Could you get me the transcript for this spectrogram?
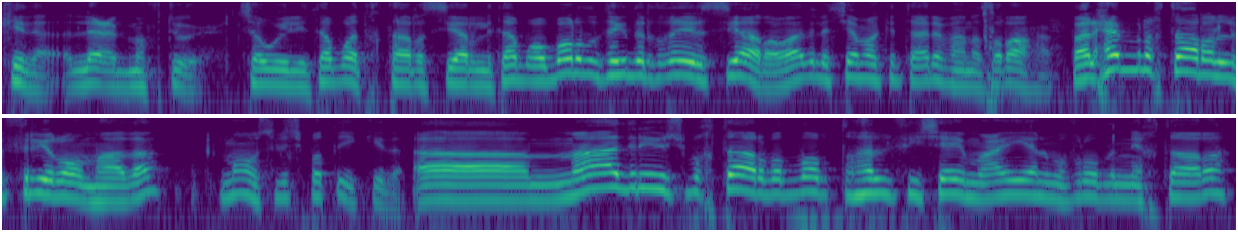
كذا لعب مفتوح. تسوي اللي تبغى تختار السيارة اللي تبغى وبرضه تقدر تغير السيارة وهذه الأشياء ما كنت أعرفها أنا صراحة. فالحين بنختار ال free roam هذا. الماوس ليش بطيء كذا؟ آه ما أدري وش بختار بالضبط. هل في شيء معين المفروض إني أختاره؟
